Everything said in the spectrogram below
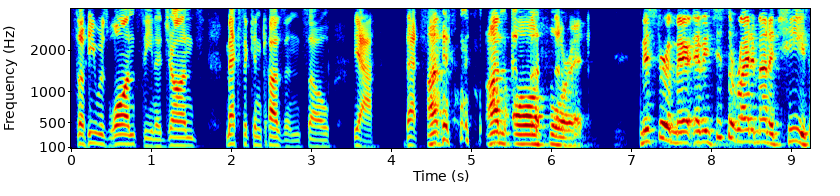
So he was Juan Cena, John's Mexican cousin. So yeah, that's I- I'm all for it. Mr. America, I mean, it's just the right amount of cheese.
